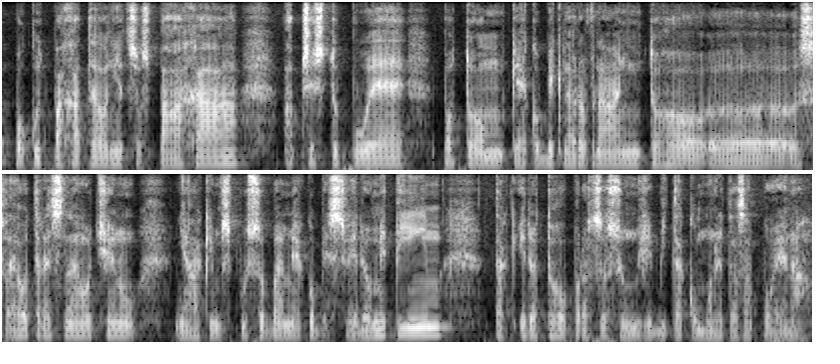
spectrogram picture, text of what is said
pokud pachatel něco spáchá a přistupuje potom k, jakoby k narovnání toho eh, svého trestného činu nějakým způsobem jakoby svědomitým, tak i do toho procesu může být ta komunita zapojena.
